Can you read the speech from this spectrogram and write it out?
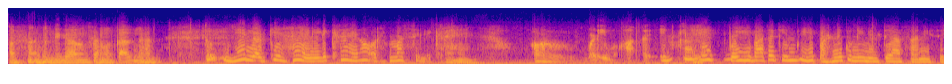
افسانہ نگاروں کے مقابلے۔ میں تو یہ لڑکے ہیں لکھ رہے ہیں اور ہمت سے لکھ رہے ہیں۔ اور بڑی ان کی ایک وہی بات ہے کہ ان کو یہ پڑھنے کو نہیں ملتے آسانی سے۔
